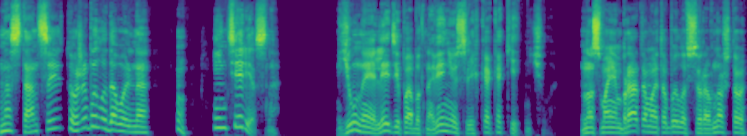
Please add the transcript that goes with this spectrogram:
на станции тоже было довольно хм, интересно. Юная леди по обыкновению слегка кокетничала. Но с моим братом это было все равно, что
